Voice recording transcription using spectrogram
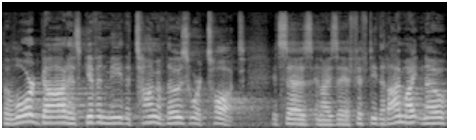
The Lord God has given me the tongue of those who are taught, it says in Isaiah 50, that I might know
